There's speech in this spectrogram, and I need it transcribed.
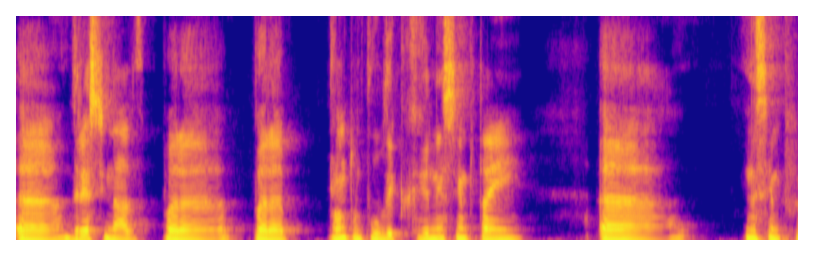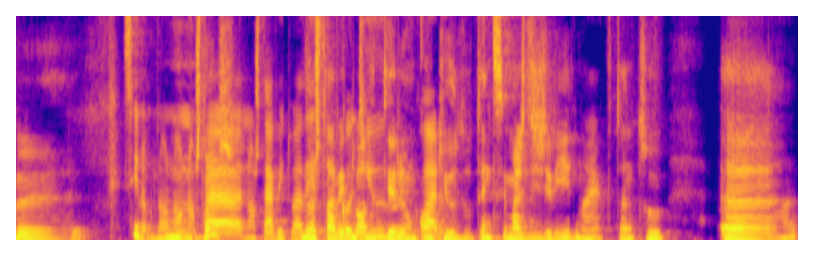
uh, direcionado para, para pronto, um público que nem sempre tem uh, nem sempre Sim, não, não, não, está, não está habituado não a está habituado conteúdo, a ter um claro. conteúdo, tem de ser mais digerido, não é? Portanto, uh,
